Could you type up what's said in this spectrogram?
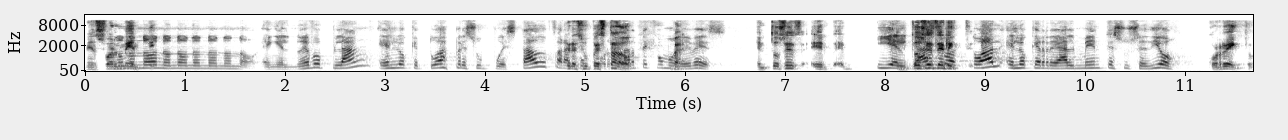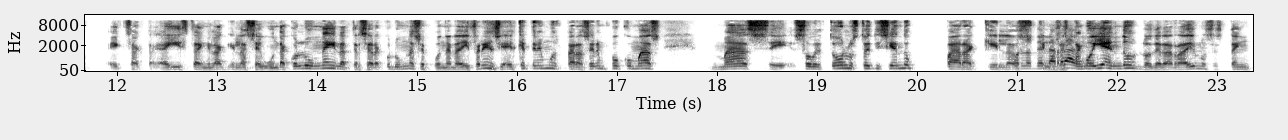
mensualmente. No, no, no, no, no, no, no. En el nuevo plan es lo que tú has presupuestado para presupuestado. como debes. Entonces, eh, eh, y el gasto actual es lo que realmente sucedió. Correcto, exacto. Ahí está en la, en la, segunda columna y en la tercera columna se pone la diferencia. Es que tenemos para hacer un poco más, más, eh, sobre todo lo estoy diciendo para que los, que nos están oyendo, los de la radio nos estén,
